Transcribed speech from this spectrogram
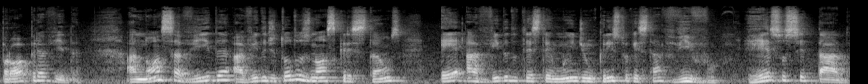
própria vida. A nossa vida, a vida de todos nós cristãos, é a vida do testemunho de um Cristo que está vivo, ressuscitado.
